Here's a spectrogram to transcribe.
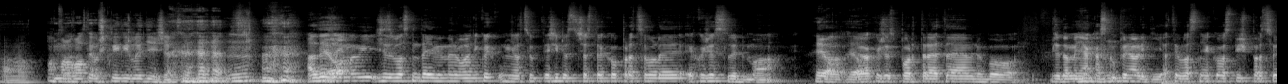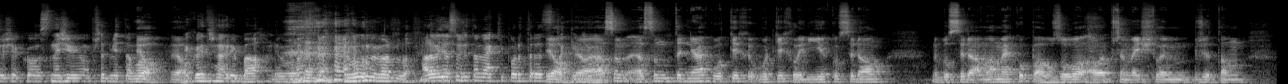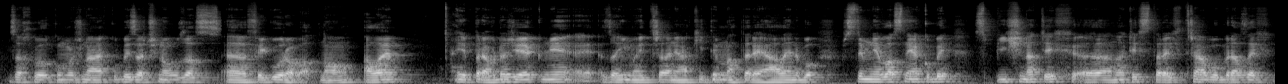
a On maloval ty ošklivý lidi, že? Ale to je zajímavé, že jsi vlastně tady vyjmenoval několik umělců, kteří dost často jako pracovali jakože s lidma, Jo, jo. Jakože s portrétem, nebo že tam je nějaká mm-hmm. skupina lidí a ty vlastně jako spíš pracuješ jako s neživými předmětama, jo, jo. jako je třeba ryba nebo, nebo umyvadlo. Ale viděl jsem, že tam nějaký portrét jo, taky jo, já jsem, já jsem teď nějak od těch, od těch lidí jako si dal, nebo si dávám jako pauzu, ale přemýšlím, že tam za chvilku možná jakoby začnou zas e, figurovat, no, ale je pravda, že jak mě zajímají třeba nějaký ty materiály, nebo prostě mě vlastně jakoby spíš na těch, eh, na těch starých třeba obrazech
